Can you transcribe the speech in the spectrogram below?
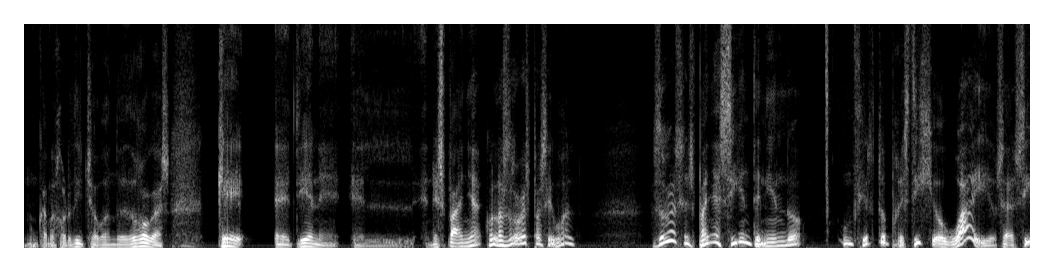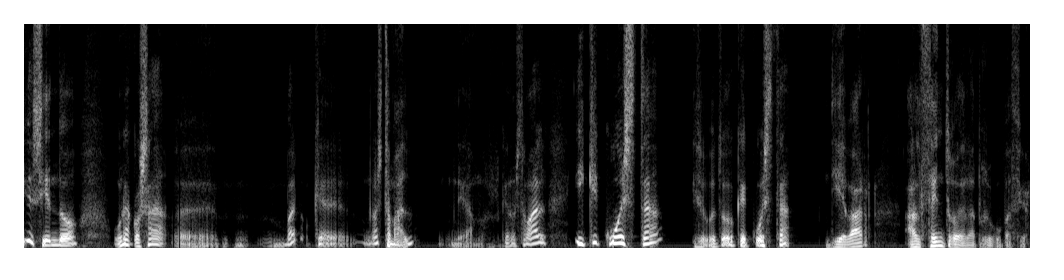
nunca mejor dicho, hablando de drogas, que eh, tiene el, en España, con las drogas pasa igual. Las drogas en España siguen teniendo un cierto prestigio guay, o sea, sigue siendo una cosa, bueno, que no está mal digamos, que no está mal y que cuesta, y sobre todo que cuesta llevar al centro de la preocupación.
